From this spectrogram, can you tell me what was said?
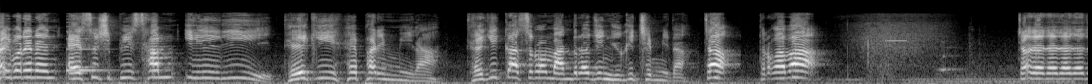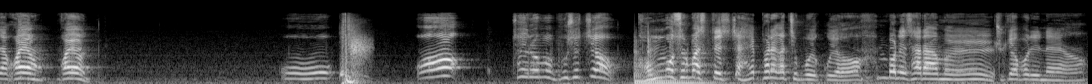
자 이번에는 SCP-312 대기 해파리입니다. 대기가스로 만들어진 유기체입니다. 자 들어가봐. 자자자자자자 과연 과연. 오 어? 자 여러분 보셨죠? 겉모습을 봤을 때 진짜 해파리같이 보였고요. 한 번에 사람을 죽여버리네요.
